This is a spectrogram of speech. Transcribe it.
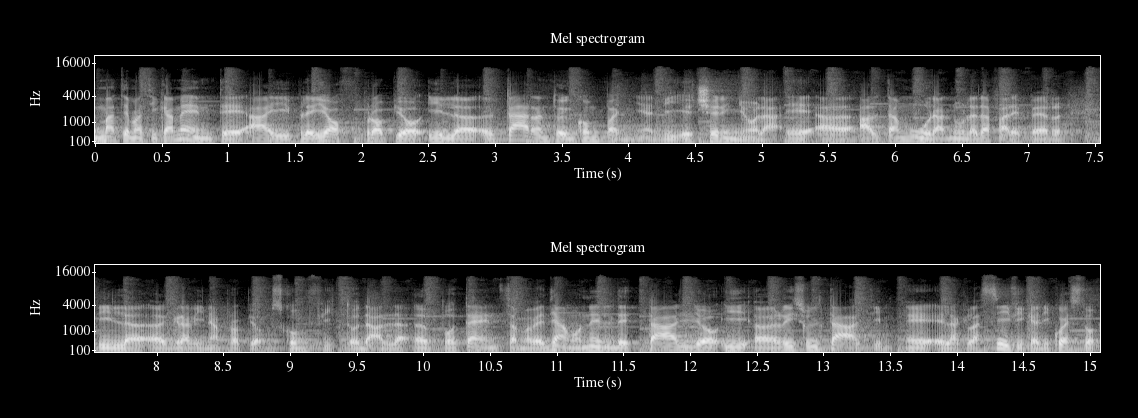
Matematicamente ai playoff proprio il Taranto Taranto in compagnia di Cerignola e Altamura, nulla da fare per il Gravina proprio sconfitto dal Potenza, ma vediamo nel dettaglio i risultati e la classifica di questo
